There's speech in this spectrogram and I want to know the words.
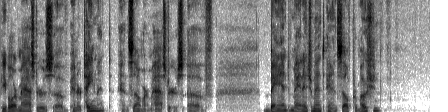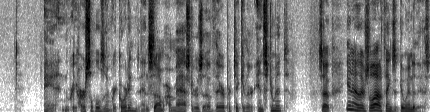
people are masters of entertainment, and some are masters of band management and self promotion and rehearsals and recordings, and some are masters of their particular instrument. So, you know, there's a lot of things that go into this.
